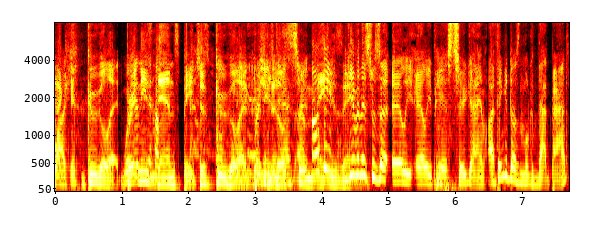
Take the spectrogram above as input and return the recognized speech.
like Google it. Where Britney's have- dance beat. Just Google it. Britney's She looks Beat. I think, amazing. given this was an early, early PS2 game, I think it doesn't look that bad.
